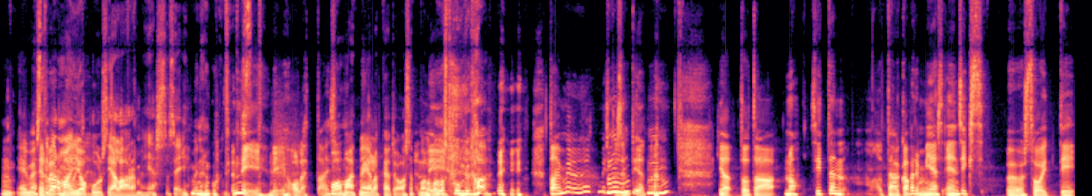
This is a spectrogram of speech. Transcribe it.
Mm, ilmeisesti varmaan joku siellä armeijassa se ihminen kuitenkin. Niin, niin olettaisin. Huomaa, että me ei ole käyty asepalvelusta niin. kumpikaan. niin. Tai mistä mm, sen tietää. Mm. Ja tota, no sitten tämä kaverin mies ensiksi ö, soitti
